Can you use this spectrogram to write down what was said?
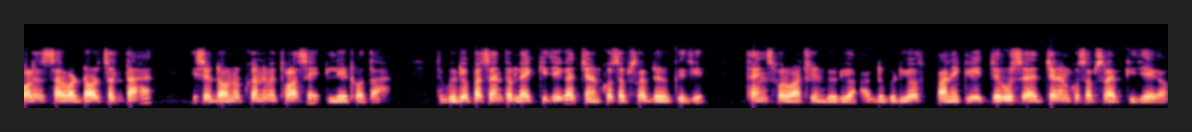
थोड़ा सा सर्वर डॉल चलता है, इसे डाउनलोड करने में थोड़ा से लेट होता है। तो वीडियो पसंद तो लाइक कीजिएगा, चैनल को सब्सक्राइब ज़रूर कीजिए। थैंक्स फॉर वॉचिंग वीडियो अगले वीडियो पाने के लिए ज़रूर से चैनल को सब्सक्राइब कीजिएगा।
